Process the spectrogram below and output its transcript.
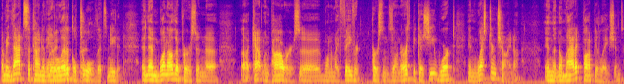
I mean, that's the kind of analytical tool that's needed. And then one other person, uh, uh, Powers, uh, one of my favorite persons on earth because she worked in Western China in the nomadic populations,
